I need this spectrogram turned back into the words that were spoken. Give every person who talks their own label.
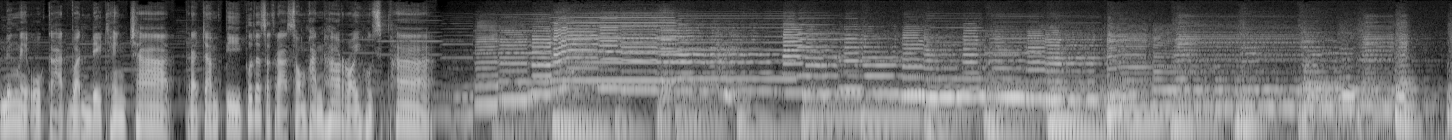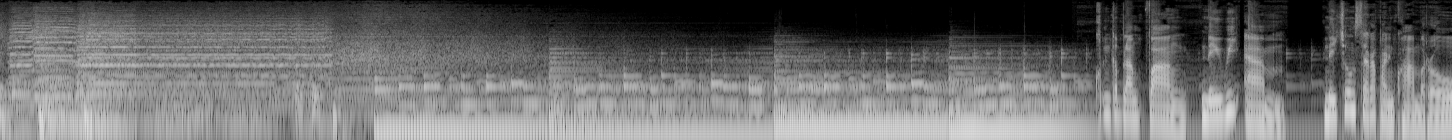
Speaker 1: เนื่องในโอกาสวันเด็กแห่งชาติ ประจำปีพุทธศักราช 2565คุณกำลังฟังในวิแอม ในช่วงสารพันความรู้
